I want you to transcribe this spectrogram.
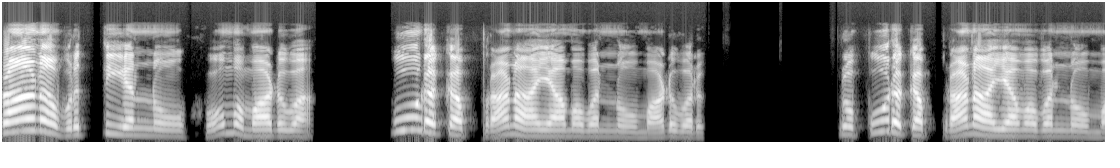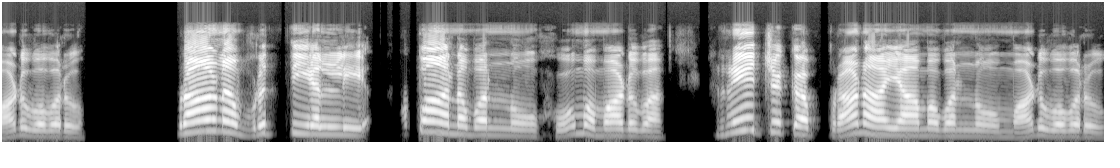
ಪ್ರಾಣ ವೃತ್ತಿಯನ್ನು ಹೋಮ ಮಾಡುವ ಪೂರಕ ಪ್ರಾಣಾಯಾಮವನ್ನು ಮಾಡುವರು. ಪೂರಕ ಪ್ರಾಣಾಯಾಮವನ್ನು ಮಾಡುವವರು ಪ್ರಾಣ ವೃತ್ತಿಯಲ್ಲಿ ಅಪಾನವನ್ನು ಹೋಮ ಮಾಡುವ ರೇಚಕ ಪ್ರಾಣಾಯಾಮವನ್ನು ಮಾಡುವವರು.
